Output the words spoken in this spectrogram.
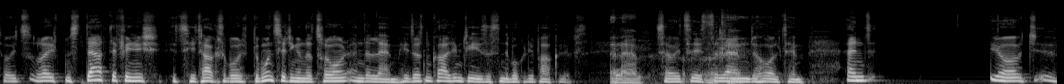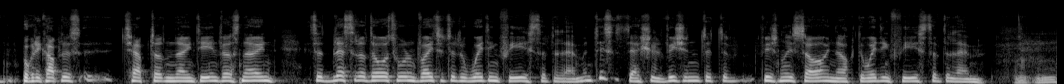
So it's right from start to finish. It's, he talks about the one sitting on the throne and the Lamb. He doesn't call him Jesus in the book of the Apocalypse. The lamb. So it's, it's the Lamb the whole time. And, you know, book of the Apocalypse, uh, chapter 19, verse 9, it says, Blessed are those who are invited to the wedding feast of the Lamb. And this is the actual vision that the visionary saw in Knock, the wedding feast of the Lamb. Mm-hmm.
